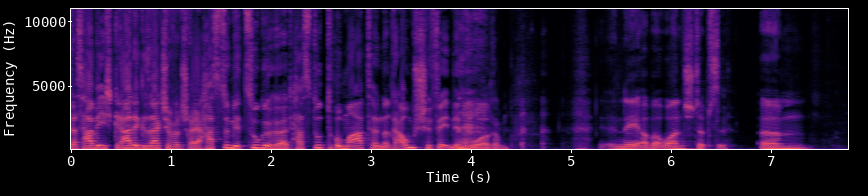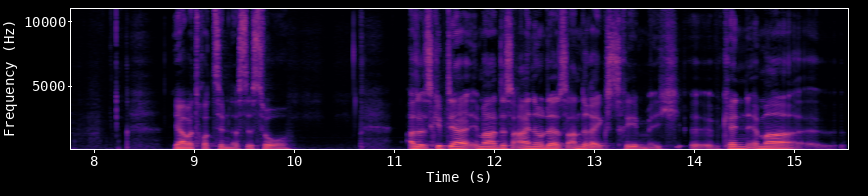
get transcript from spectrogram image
Das habe ich gerade gesagt, Stefan Schreier. Hast du mir zugehört? Hast du Tomaten, Raumschiffe in den Ohren? nee, aber Ohrenstöpsel. Ähm, ja, aber trotzdem, das ist so. Also es gibt ja immer das eine oder das andere Extrem. Ich äh, kenne immer, äh,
